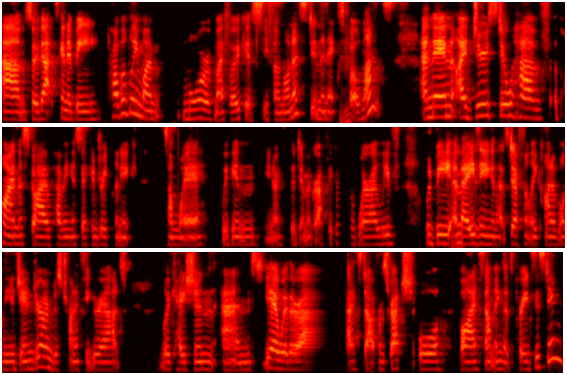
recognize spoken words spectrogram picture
Um, so that's going to be probably my more of my focus, if I'm honest, in the next mm-hmm. 12 months. And then I do still have a pie in the sky of having a secondary clinic somewhere within you know the demographic of where I live would be mm-hmm. amazing, and that's definitely kind of on the agenda. I'm just trying to figure out location and yeah whether I, I start from scratch or buy something that's pre-existing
